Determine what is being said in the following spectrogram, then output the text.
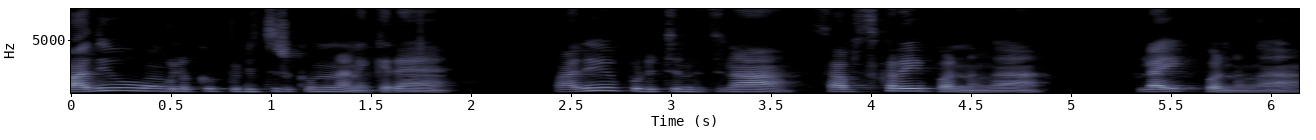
பதிவு உங்களுக்கு பிடிச்சிருக்குன்னு நினைக்கிறேன். பதிவு பிடிச்சிருந்துச்சுன்னா சப்ஸ்கிரைப் பண்ணுங்கள் லைக் பண்ணுங்கள்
